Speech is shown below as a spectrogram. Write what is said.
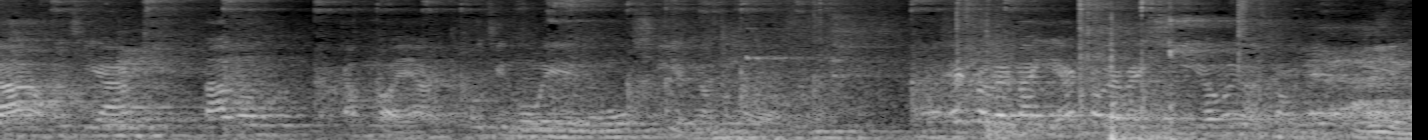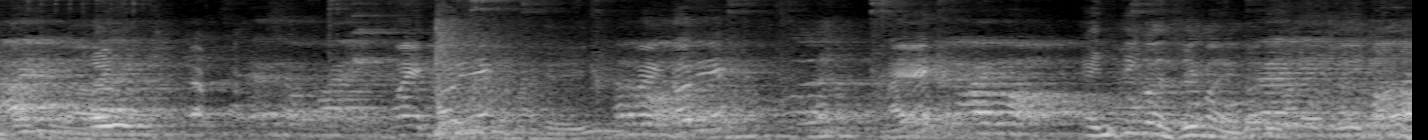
啊，好似啊打到咁耐啊，好似冇嘢冇输赢咁嘅喎。一个礼拜赢，一个礼拜输咁样嘅状态。你赢得㗎喂，嗰啲，喂，嗰啲，系咩？ ，ND 嗰阵时我赢多啲，你打头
